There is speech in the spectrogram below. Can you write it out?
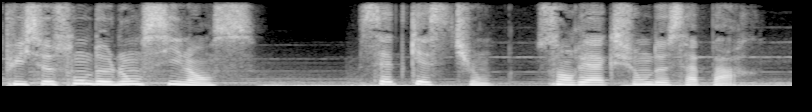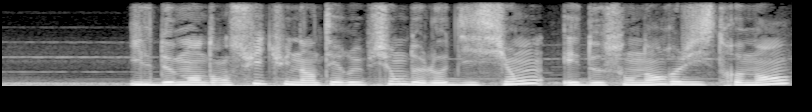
Puis ce sont de longs silences. Cette question, sans réaction de sa part. Il demande ensuite une interruption de l'audition et de son enregistrement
